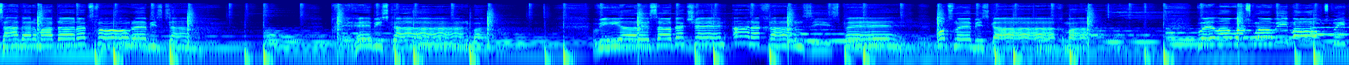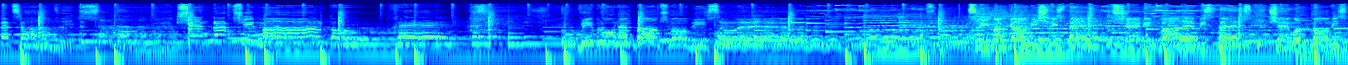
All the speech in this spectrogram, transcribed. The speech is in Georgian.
სადარმადარა ცხოვრების გზა დღეების კარმა ვიარესა და ჩვენ არა ხარ მზის ფერ ოცნების გაღმა. ყველა ვარსკვლავი მოვწყვიტეცა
